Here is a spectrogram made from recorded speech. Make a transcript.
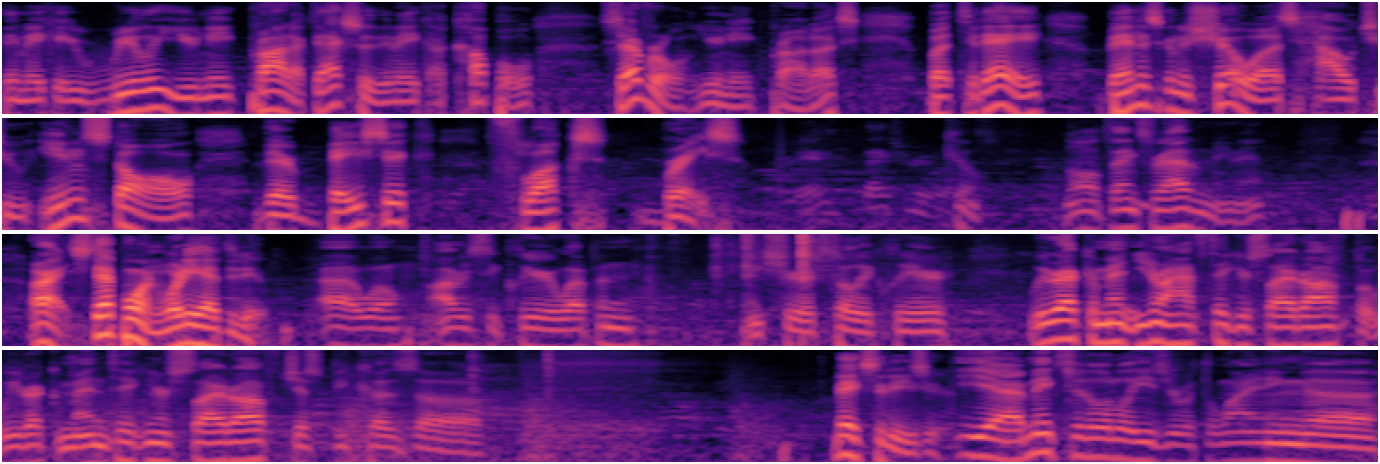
They make a really unique product. Actually, they make a couple, several unique products. But today, Ben is going to show us how to install their basic Flux brace. Cool. Well, thanks for having me, man. All right, step one what do you have to do? Uh, well, obviously clear your weapon. Make sure it's totally clear. We recommend you don't have to take your slide off, but we recommend taking your slide off just because. Uh, Makes it easier. yeah, it makes it a little easier with the lining. Uh,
